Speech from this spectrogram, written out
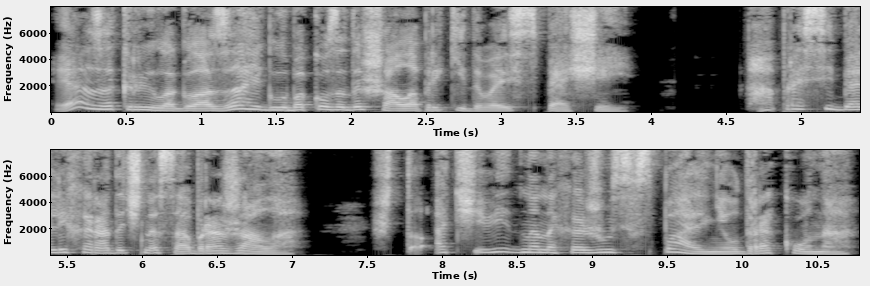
Я закрыла глаза и глубоко задышала, прикидываясь спящей. А про себя лихорадочно соображала – что, очевидно, нахожусь в спальне у дракона.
